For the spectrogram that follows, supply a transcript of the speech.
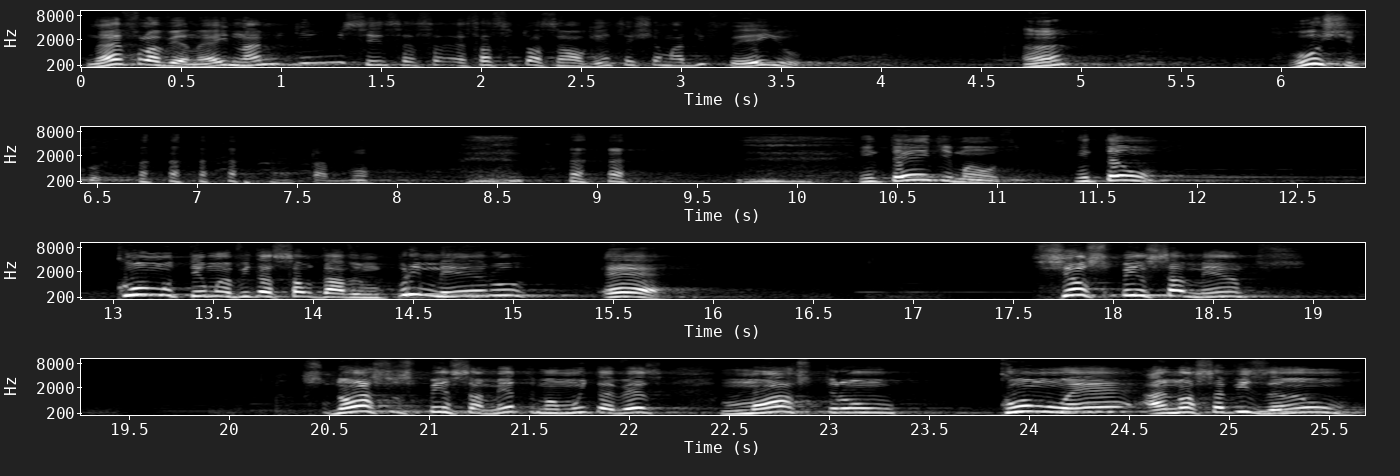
Né, Flaviano? É inadmissível essa, essa situação. Alguém ser chamado de feio. Hã? Rústico? tá bom. Entende, irmãos? Então, como ter uma vida saudável? Primeiro é seus pensamentos. Os nossos pensamentos, irmão, muitas vezes mostram como é a nossa visão.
